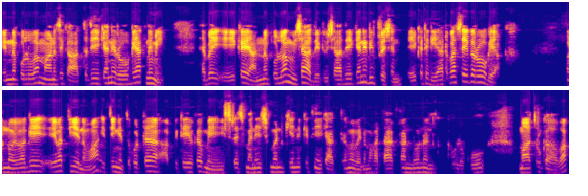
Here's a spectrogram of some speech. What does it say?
එන්න පුළුවන් මානසික ආතතිය කියන්නේ රෝගයක් නෙමෙයි. හැබැයි ඒක යන්න පුළුවන් විෂාදයට. විෂාදය කියන්නේ ડિප්‍රෙෂන්. ඒකට ගියාට පස්සේ ඒක රෝගයක්. ඔන්න ඔය වගේ ඒවා තියෙනවා. ඉතින් එතකොට අපිට ඒක මේ ස්ට්‍රෙස් මැනේජ්මන්ට් කියන එක ඉතින් ඒක ඇත්තටම වෙනම කතා කරන්න ඕන ලොකු මාතෘකාවක්.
